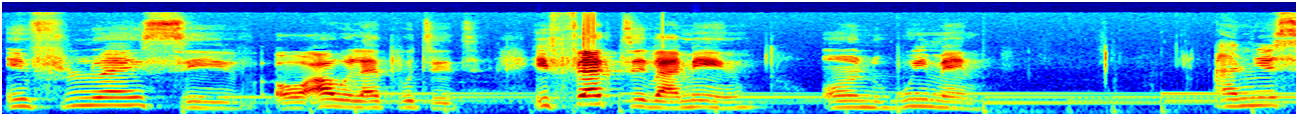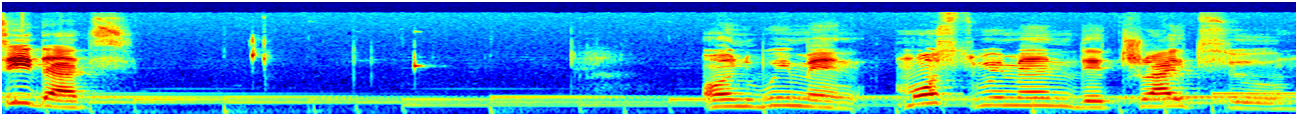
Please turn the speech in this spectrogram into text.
influensive or how will i put it? Effective i mean on women. And you see that on women most women they try to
